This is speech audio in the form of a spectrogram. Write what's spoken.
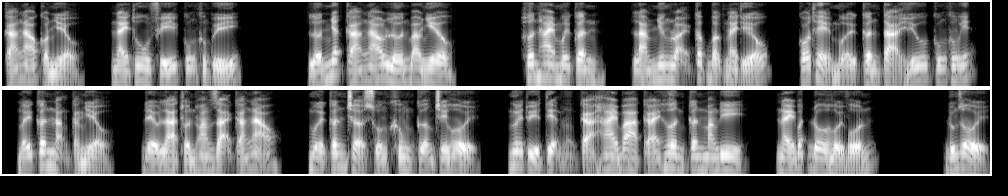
cá ngáo còn nhiều, này thu phí cũng không quý. Lớn nhất cá ngáo lớn bao nhiêu? Hơn hai mươi cân, làm nhưng loại cấp bậc này thiếu, có thể mười cân tả hữu cũng không ít, mấy cân nặng càng nhiều, đều là thuần hoang dại cá ngão mười cân trở xuống không cưỡng chế hồi, ngươi tùy tiện cả hai ba cái hơn cân mang đi, này bất đô hồi vốn. Đúng rồi,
